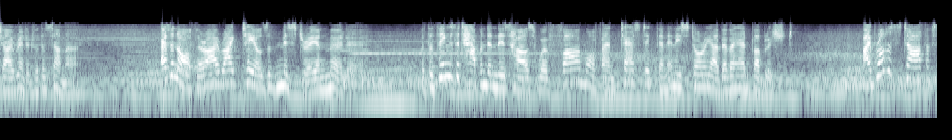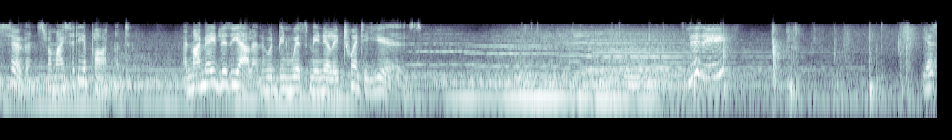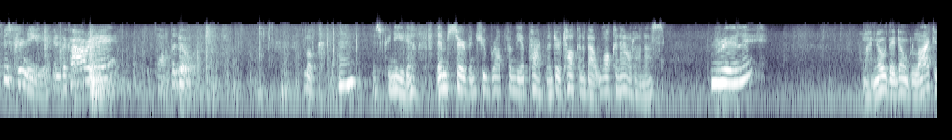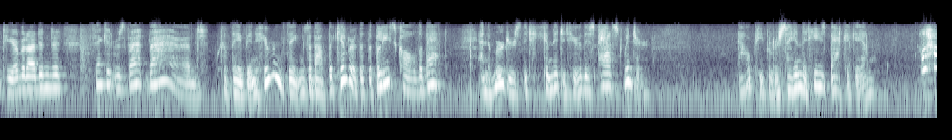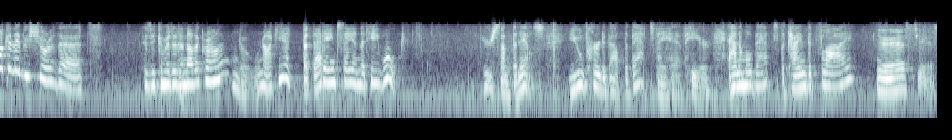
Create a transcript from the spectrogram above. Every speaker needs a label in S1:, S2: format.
S1: which I rented for the summer. As an author, I write tales of mystery and murder. But the things that happened in this house were far more fantastic than any story I've ever had published. I brought a staff of servants from my city apartment, and my maid Lizzie Allen, who had been with me nearly 20 years. Lizzie?
S2: Yes, Miss Cornelia.
S1: Is the car ready?
S2: It's at the door. Look,
S1: Hmm?
S2: Miss Cornelia, them servants you brought from the apartment are talking about walking out on us.
S1: Really? Well, I know they don't like it here, but I didn't uh, think it was that bad.
S2: Well, they've been hearing things about the killer that the police call the Bat and the murders that he committed here this past winter. Now people are saying that he's back again.
S1: Well, how can they be sure of that? Has he committed another crime?
S2: No, not yet, but that ain't saying that he won't. Here's something else. You've heard about the bats they have here. Animal bats, the kind that fly.
S1: Yes, yes.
